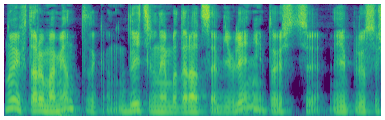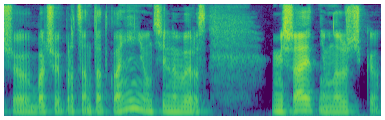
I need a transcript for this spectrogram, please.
Ну и второй момент, длительная модерация объявлений, то есть и плюс еще большой процент отклонений, он сильно вырос мешает немножечко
